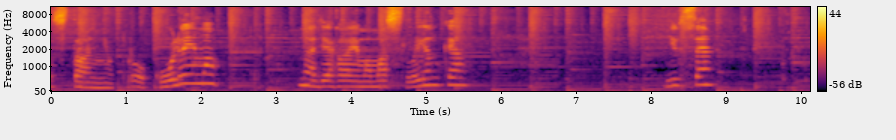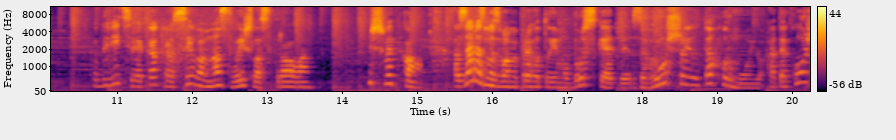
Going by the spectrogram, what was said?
Останню проколюємо, надягаємо маслинки і все. Подивіться, яка красива в нас вийшла страва. І швидка. А зараз ми з вами приготуємо брускети з грушею та хурмою, а також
